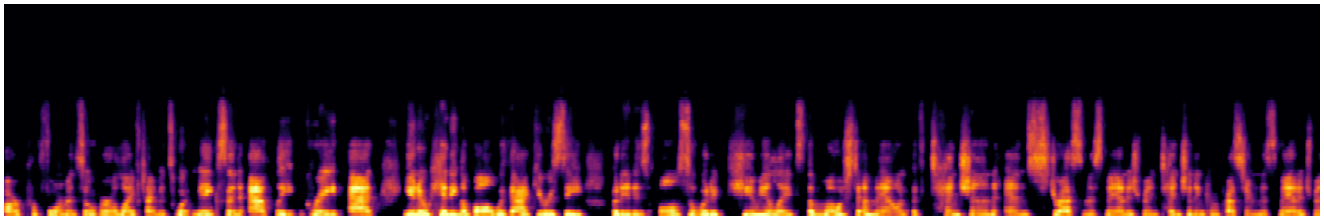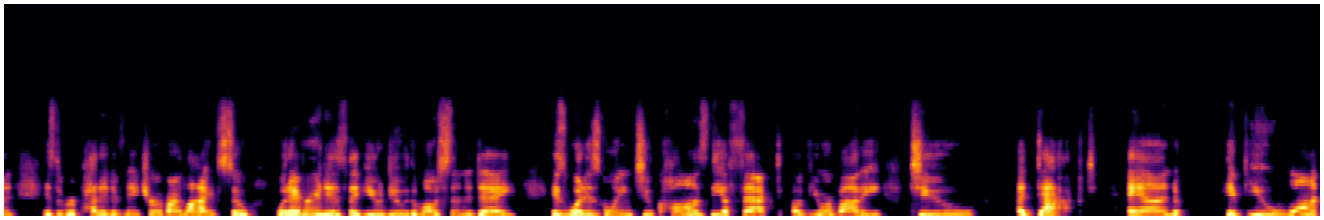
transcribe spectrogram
our performance over a lifetime. It's what makes an athlete great at, you know, hitting a ball with accuracy, but it is also what accumulates the most amount of tension and stress mismanagement, tension and compression mismanagement is the repetitive nature of our lives. So whatever it is that you do the most in a day, is what is going to cause the effect of your body to adapt. And if you want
